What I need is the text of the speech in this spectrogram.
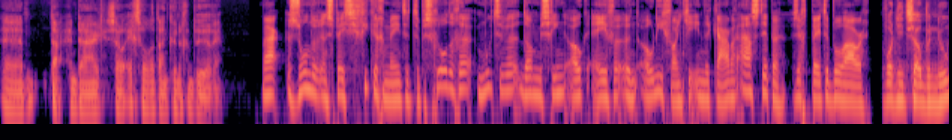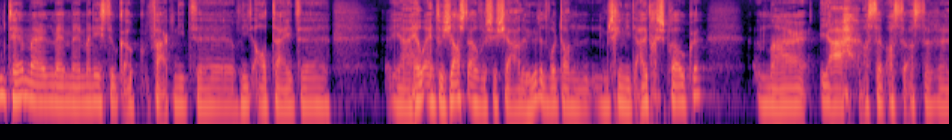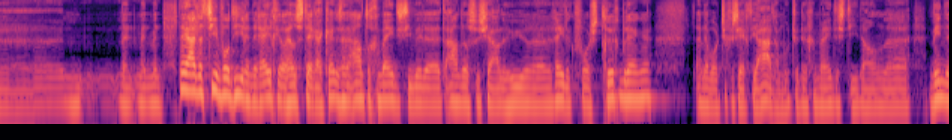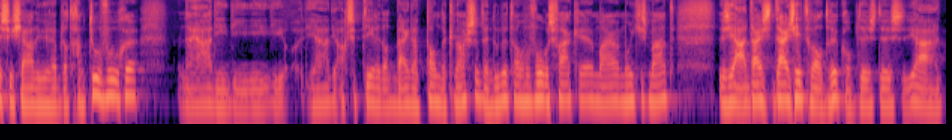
Uh, nou, en daar zou echt wel wat aan kunnen gebeuren. Maar zonder een specifieke gemeente te beschuldigen, moeten we dan misschien ook even een olifantje in de Kamer aanstippen, zegt Peter Boelhouwer. Wordt niet zo benoemd, hè? Maar men, men, is natuurlijk ook vaak niet, uh, niet altijd uh, ja, heel enthousiast over sociale huur. Dat wordt dan misschien niet uitgesproken. Maar ja, als er. Als er, als er uh, men, men, men, nou ja, dat zie je bijvoorbeeld hier in de regio heel sterk. Hè. Er zijn een aantal gemeentes die willen het aandeel sociale huur uh, redelijk fors terugbrengen. En dan wordt er gezegd, ja, dan moeten de gemeentes die dan uh, minder sociale huur hebben, dat gaan toevoegen. Nou ja, die, die, die, die, ja, die accepteren dat bijna tandenknarsend en doen het dan vervolgens vaak maar mondjesmaat. Dus ja, daar, daar zit wel druk op. Dus, dus ja.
